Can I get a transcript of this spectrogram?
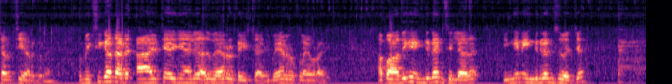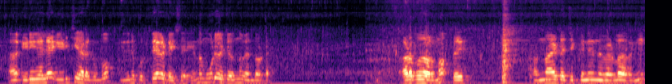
ചതച്ച് ചേർക്കുന്നത്. അപ്പോൾ മിക്സിക്കകത്ത് അട അരച്ച് കഴിഞ്ഞാൽ അത് വേറൊരു ടേസ്റ്റ് ആയിരിക്കും വേറൊരു ഫ്ലേവറായിരിക്കും അപ്പോൾ അധികം ഇൻഗ്രീഡിയൻസ് ഇല്ലാതെ ഇങ്ങനെ ഇൻഗ്രീഡിയൻസ് വെച്ച് ആ, ഇടികല ഇടിച്ച് ചേർക്കുമ്പോൾ ഇതിന് പ്രത്യേക ടേസ്റ്റ് ആയിരിക്കും. ഒന്ന് മൂടി വെച്ച് ഒന്ന് വെന്തോട്ടെ. അടപ്പ് തുറന്നു. നന്നായിട്ട് ചിക്കനിൽ നിന്ന് വെള്ളം ഇറങ്ങി.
